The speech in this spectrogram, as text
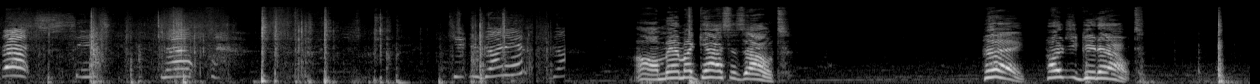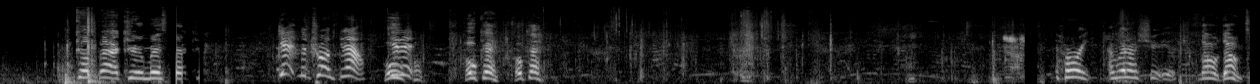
That's it. Now, get your gun in. Gun. Oh man, my gas is out. Hey, how'd you get out? Come back here, mister. Get the trunk now. Get Oh, it. Okay, okay. Hurry! I'm gonna shoot you. No, don't.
